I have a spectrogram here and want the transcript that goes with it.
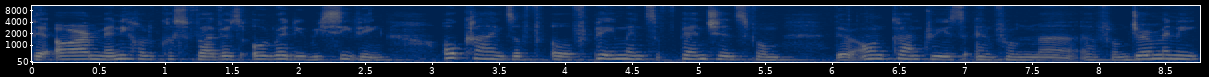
there are many Holocaust survivors already receiving all kinds of, of payments of pensions from their own countries and from uh, from Germany,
